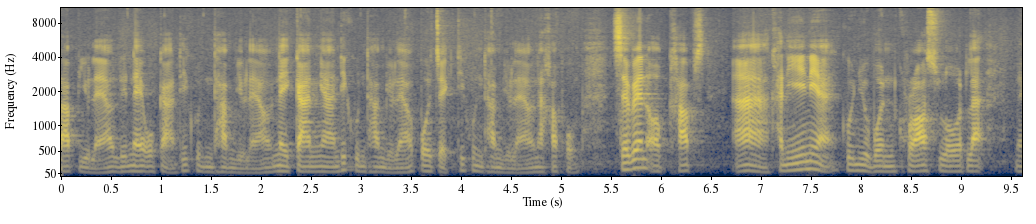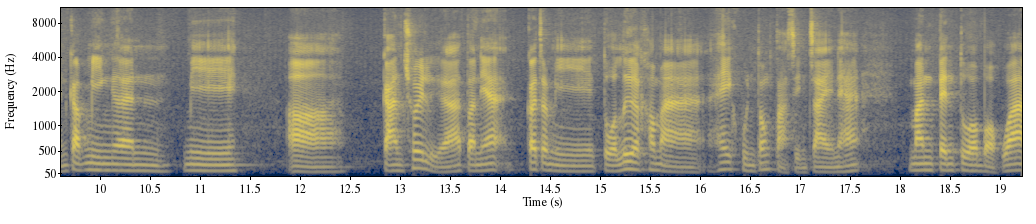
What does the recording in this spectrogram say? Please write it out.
รับอยู่แล้ว หรือในโอกาสที่คุณทำอยู่แล้ว ในการงานที่คุณทำอยู่แล้วโปรเจกต์ที่คุณทำอยู่แล้วนะครับผม Seven of Cups อ่าคันนี้เนี่ยคุณอยู่บน crossroad และเหมือนกับมีเงินมีการช่วยเหลือตอนนี้ก็จะมีตัวเลือกเข้ามาให้คุณต้องตัดสินใจนะฮะมันเป็นตัวบอกว่า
